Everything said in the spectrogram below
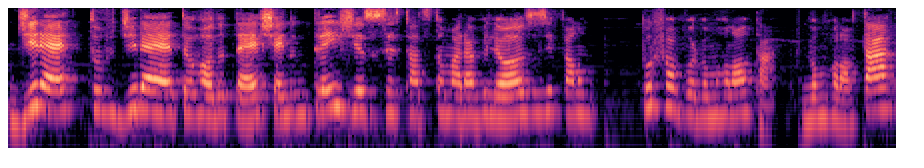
direto, direto, eu rodo o teste, aí em três dias os resultados estão maravilhosos e falam, por favor, vamos rolar o tá. Vamos rolar o tá?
